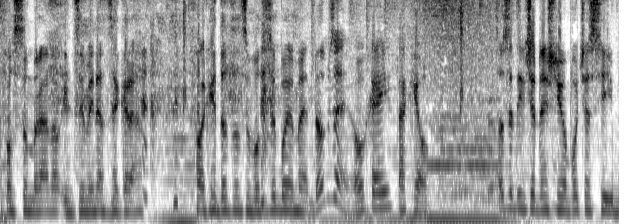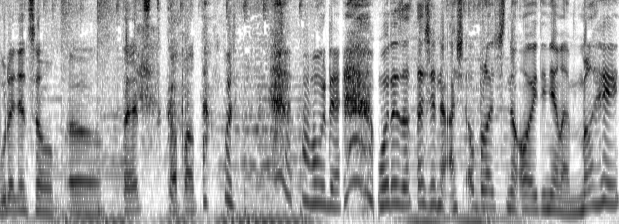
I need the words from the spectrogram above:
v 8 ráno inseminace krav. Fakt je to to, co potřebujeme. Dobře, OK, tak jo. Co se týče dnešního počasí, bude něco uh, téct, kapat? Bude, bude zataženo až oblačno ojedinělé mlhy,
